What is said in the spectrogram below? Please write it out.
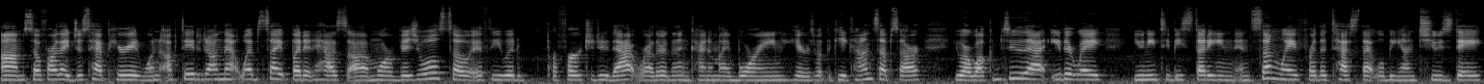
Um, so far, they just have period one updated on that website, but it has uh, more visuals. So if you would prefer to do that rather than kind of my boring, here's what the key concepts are, you are welcome to do that. Either way, you need to be studying in some way for the test that will be on Tuesday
